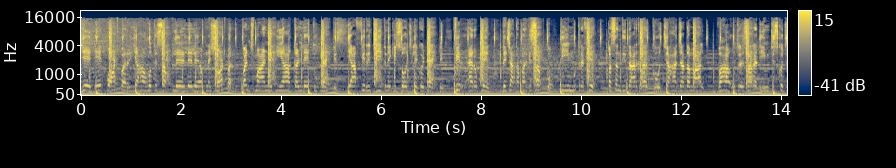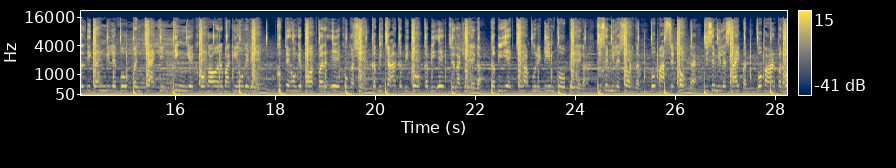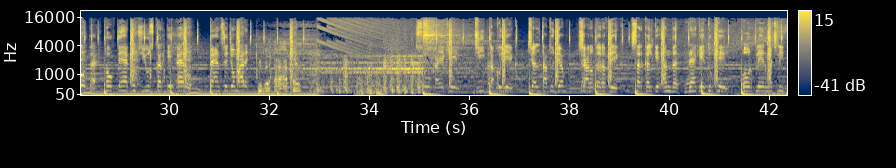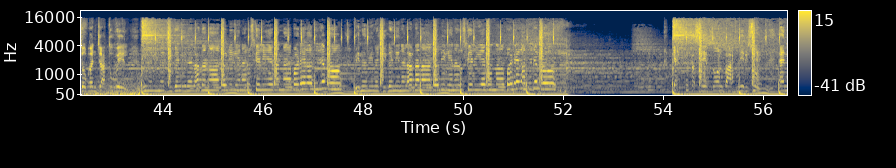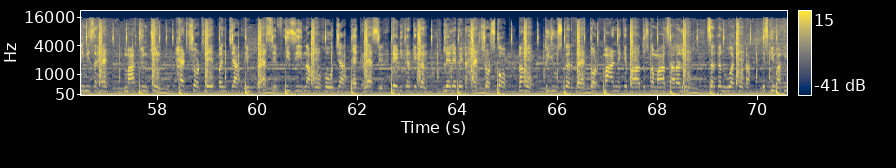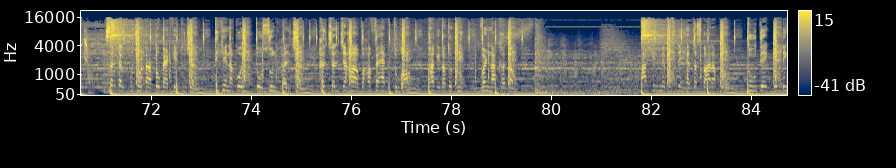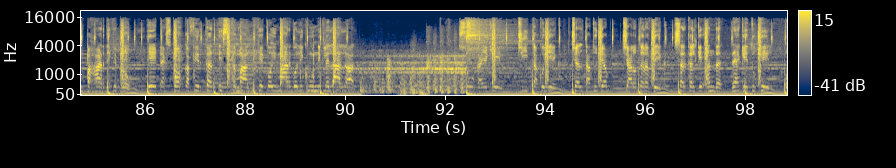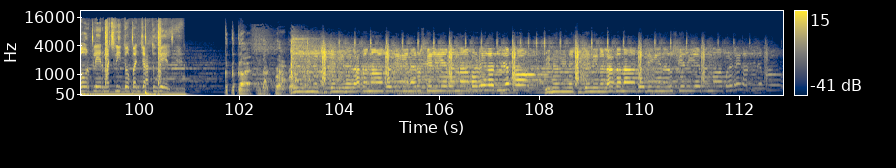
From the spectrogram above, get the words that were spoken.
ये एक पॉट पर, यहाँ होते सब प्लेयर ले ले अपने शॉट पर। पंच मारने की यहाँ कर ले तू प्रैक्टिस या फिर जीतने की सोच ले कोई टैक्टिक फिर एरोप्लेन ले जाता भर के सबको टीम उतरे फिर पसंदीदार घर को। जहाँ ज़्यादा माल, वहाँ उतरे ज़्यादा टीम जिसको जल्दी गन मिले वो बन जाए किंग किंग एक होगा और बाकी होंगे ढेर कुत्ते होंगे बहुत पर एक होगा शेर कभी चार, कभी दो, कभी एक जना खेलेगा। कभी एक जना पूरी टीम को जिसे मिले शॉटगन वो पास से ठोकता है। जिसे मिले स्नाइपर वो पहाड़ पर होता है। ठोकते हैं कुछ यूज़ करके एरो पैन से जो मारे। सो का ये खेल जीता कोई एक। चलता तू जब चारों तरफ़ देख। सर्कल के अंदर रह के तू खेल। और प्लेयर मछली तो बन जा तू वेल बिना चिकन डिनर बिगिनर उसके लिए बनना पड़ेगा तुझे बिना बिना चिकन डिनर बिगिनर उसके लिए बनना पड़ेगा तुझे सेफ़ जोन बात मेरी सुन एनिमीज अहेड मार चुन चुन हेडशॉट ले बन जा इंप्रेसिव इजी ना हो हो जा एग्रेसिव टेडी करके गन ले ले बेटा हेडशॉट स्कोप ना हो तो यूज़ कर रेड डॉट मारने के बाद उसका माल सारा लूट सर्कल हुआ छोटा इसकी माँ की सर्कल हो छोटा तो बैठ के तू चल दिखे ना कोई तो सुन हलचल हलचल जहाँ वहाँ फेंक तू बॉम्ब भागेगा तो ठीक वरना खत्म आखिर में बचते हैं दस बारह प्रो पहाड़ देखे प्रो ए टेक्सकोप का फिर कर इस्तेमाल। दिखे कोई मार गोली, खून निकले लाल लाल। सो का ये खेल जीता कोई एक। चलता तू जब चारों तरफ़ देख। सर्कल के अंदर रह के तू खेल। और प्लेयर मछली तो बन जा तू वेल बिना बिना चिकन डिनर लाता ना कोई बिगिनर उसके लिए बनना पड़ेगा तुझे प्रो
